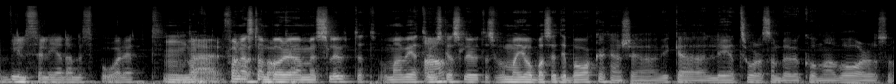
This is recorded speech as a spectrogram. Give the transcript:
vilseledande spåret Mm, man får nästan tillbaka. börja med slutet. Om man vet hur Ja. det ska sluta så får man jobba sig tillbaka kanske. Vilka ledtrådar som behöver komma var och så.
